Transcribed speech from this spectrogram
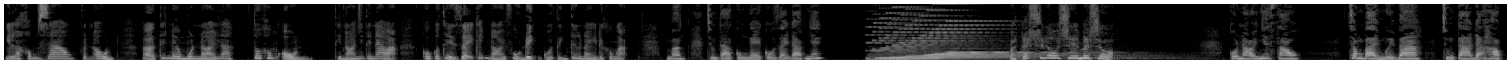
nghĩa là không sao, vẫn ổn. À, thế nếu muốn nói là tôi không ổn thì nói như thế nào ạ? Cô có thể dạy cách nói phủ định của tính từ này được không ạ? Vâng, chúng ta cùng nghe cô giải đáp nhé. Cô nói như sau. Trong bài 13, chúng ta đã học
